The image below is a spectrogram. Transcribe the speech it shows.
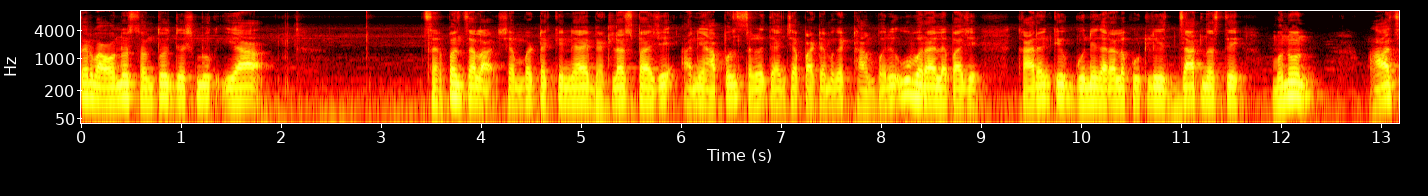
तर भावानं संतोष देशमुख या सरपंचाला शंभर टक्के न्याय भेटलाच पाहिजे आणि आपण सगळे त्यांच्या पाठीमागे ठामपणे उभं राहिलं पाहिजे. कारण की गुन्हेगाराला कुठली जात नसते. म्हणून आज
